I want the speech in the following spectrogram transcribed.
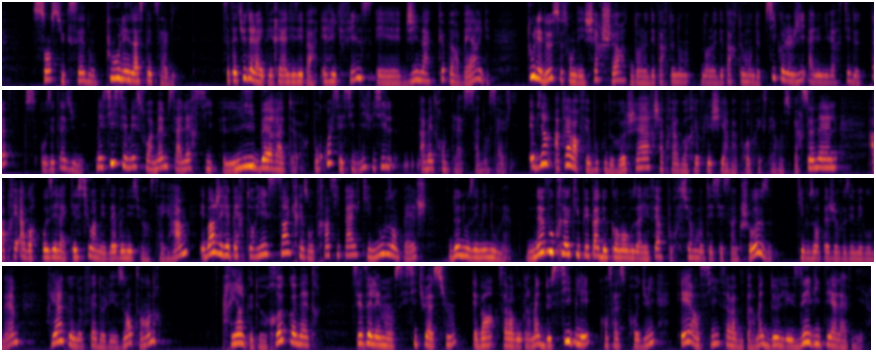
sans succès dans tous les aspects de sa vie. Cette étude a été réalisée par Eric Fields et Gina Kupperberg. Tous les deux, ce sont des chercheurs dans le département, de psychologie à l'université de Tufts aux États-Unis. Mais si s'aimer soi-même, ça a l'air si libérateur, pourquoi c'est si difficile à mettre en place ça dans sa vie? Eh bien, après avoir fait beaucoup de recherches, après avoir réfléchi à ma propre expérience personnelle, après avoir posé la question à mes abonnés sur Instagram, eh ben j'ai répertorié 5 raisons principales qui nous empêchent de nous aimer nous-mêmes. Ne vous préoccupez pas de comment vous allez faire pour surmonter ces cinq choses qui vous empêchent de vous aimer vous-même. Rien que le fait de les entendre, rien que de reconnaître ces éléments, ces situations, eh ben, ça va vous permettre de cibler quand ça se produit et ainsi ça va vous permettre de les éviter à l'avenir.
